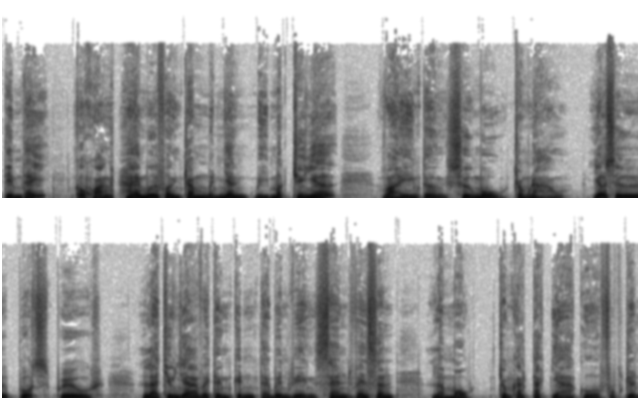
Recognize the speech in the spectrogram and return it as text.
tìm thấy có khoảng 20% bệnh nhân bị mất trí nhớ và hiện tượng sương mù trong não. Giáo sư Bruce Brew là chuyên gia về thần kinh tại Bệnh viện St. Vincent là một trong các tác giả của phúc trình.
